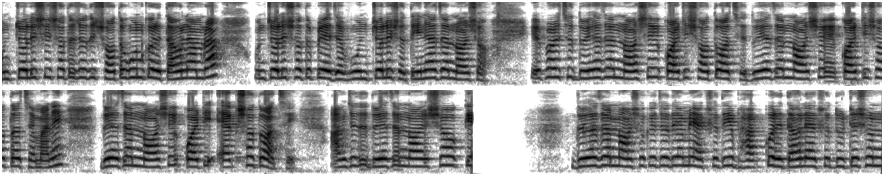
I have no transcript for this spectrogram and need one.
উনচল্লিশের সাথে যদি শত গুণ করি, তাহলে আমরা উনচল্লিশ শত পেয়ে যাব। উনচল্লিশশো তিন হাজার নশো এরপর হচ্ছে দুই হাজার নশো কয়টি শত আছে? দুই হাজার নশো কয়টি শত আছে? মানে দুই হাজার নশো কয়টি এক শত আছে? আমি যদি দুই হাজার নশোকে দুই হাজার নশোকে যদি আমি একশো দিয়ে ভাগ করি, তাহলে একশো দুটো শূন্য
